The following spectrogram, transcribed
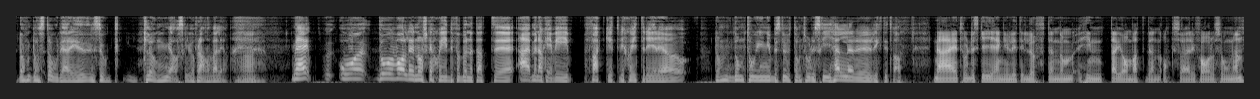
De, de stod där i en stor klunga och skulle gå fram och välja. Ja. Nej, och då valde norska skidförbundet att, eh, nej men okej, vi, fuck it, vi skiter i det. De, de tog ju inget beslut om Tour de Ski heller eh, riktigt va? Nej, Tour de Ski hänger ju lite i luften. De hintar ju om att den också är i farozonen.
